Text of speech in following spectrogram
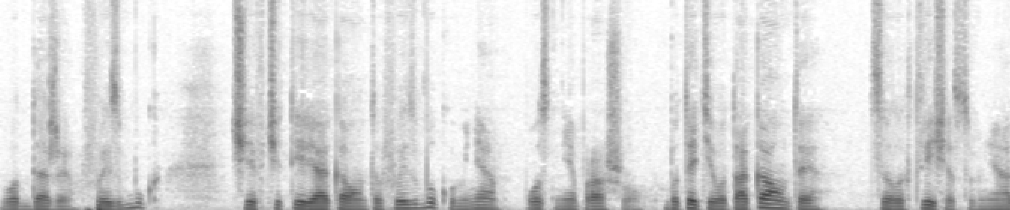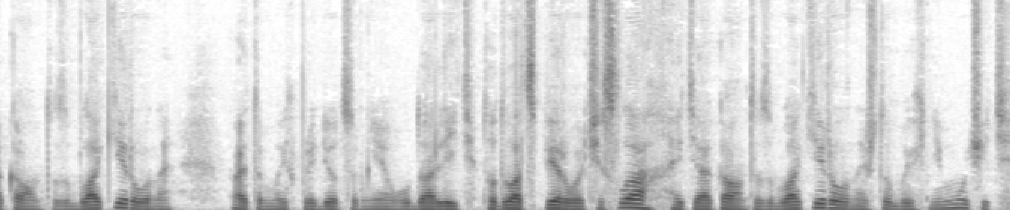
Вот даже Facebook, в 4 аккаунта Facebook у меня пост не прошел. Вот эти вот аккаунты, целых три сейчас у меня аккаунты заблокированы, поэтому их придется мне удалить. До 21 числа эти аккаунты заблокированы, чтобы их не мучить,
